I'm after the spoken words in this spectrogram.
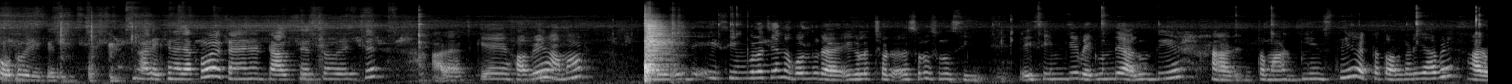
কৌটোয় রেখে দিই। আর এখানে দেখো, এখানে ডাল সেদ্ধ হয়েছে। আর আজকে হবে আমার এই- সিমগুলো চেন বন্ধুরা? এগুলো ছোটো সরু সরু সিম। এই সিম দিয়ে বেগুন দিয়ে আলু দিয়ে আর তোমার বিনস দিয়ে একটা তরকারি হবে আর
